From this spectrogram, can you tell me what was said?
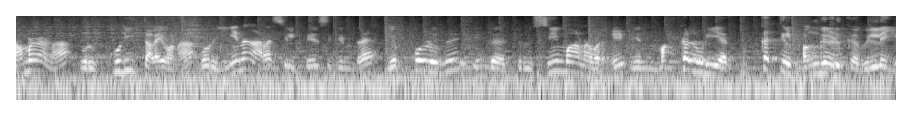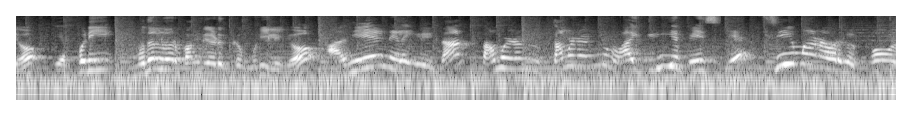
தமிழனா ஒரு குடி தலைவனா ஒரு இன அரசியல் பேசுகின்ற எப்பொழுது இந்த திரு சீமான் அவர்கள் என் மக்களுடைய துக்கத்தில் பங்கு எடுக்கவில்லையோ எப்படி முதல்வர் பங்கு எடுக்க முடியலையோ அதே நிலையில் தான் தமிழன் தமிழன் வாய்க்கிழிய பேசிய சீமான் அவர்கள் போல.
